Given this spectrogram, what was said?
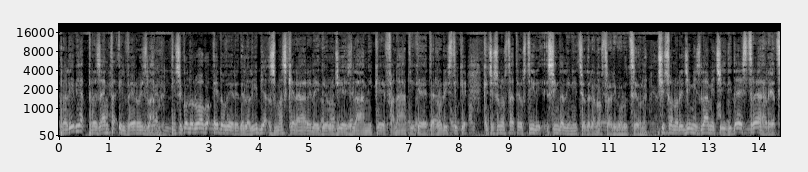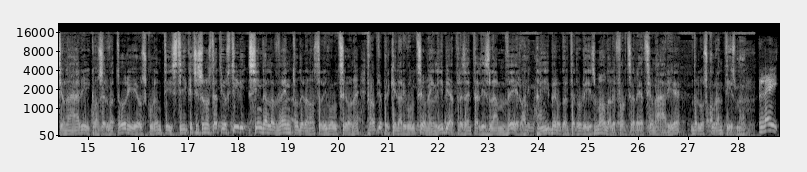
La Libia presenta il vero Islam. In secondo luogo è dovere della Libia smascherare le ideologie islamiche, fanatiche e terroristiche che ci sono state ostili sin dall'inizio della nostra rivoluzione. Ci sono regimi islamici di destra, reazionari, conservatori e oscurantisti che ci sono stati ostili sin dall'avvento della nostra rivoluzione, proprio perché la rivoluzione in Libia presenta l'Islam vero, libero dal terrorismo, dalle forze reazionarie, dall'oscurantismo. Lei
